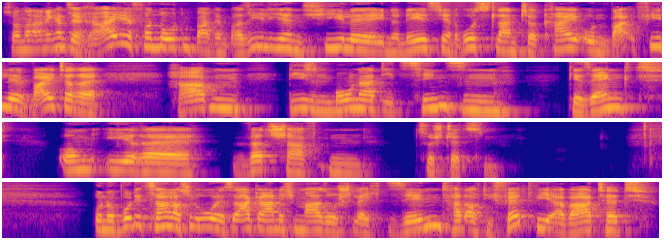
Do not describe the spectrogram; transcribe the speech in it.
sondern eine ganze Reihe von Notenbanken, Brasilien, Chile, Indonesien, Russland, Türkei und viele weitere haben diesen Monat die Zinsen gesenkt um ihre Wirtschaften zu stützen. Und obwohl die Zahlen aus den USA gar nicht mal so schlecht sind, hat auch die Fed, wie erwartet,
